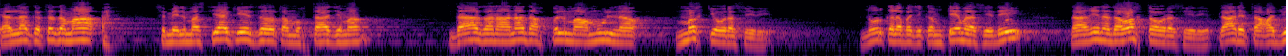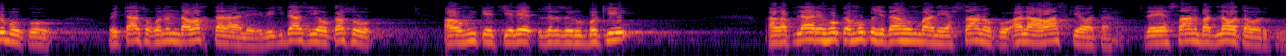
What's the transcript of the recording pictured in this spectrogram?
یا الله کته زما سمیل مستیا کې زه ته محتاج ما دا زنانه د خپل معمول نه مخ کې ورسېدي نور کله به کم ټیم رسېدي دا غینه د وخت ورسېدي پلار تعجب کو وی تاسو غنن د وخت را لې وی داسې یو کسو او مونږ کې چيله زر زر وبکی هغه پلار حکم وکړي دا هم باندې احسان وکړو ال اواز کې وته د احسان بدلا وته ورکو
